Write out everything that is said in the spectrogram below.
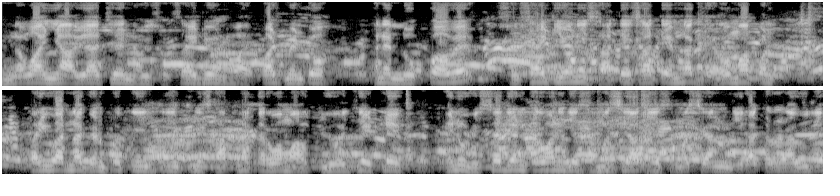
નવા અહીંયા આવ્યા છે, નવી સોસાયટીઓ, નવા એપાર્ટમેન્ટો, અને લોકો હવે સોસાયટીઓની સાથે સાથે એમના ઘરોમાં પણ પરિવારના ગણપતિની સ્થાપના કરવામાં આવતી હોય છે એટલે એનું વિસર્જન કરવાની જે સમસ્યા હતી, એ સમસ્યાનું નિરાકરણ આવ્યું છે.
